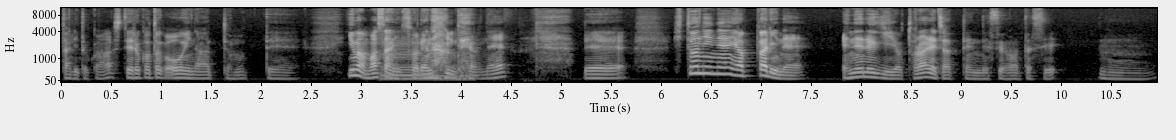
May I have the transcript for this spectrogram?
たりとかしてることが多いなって思って今まさにそれなんだよね。で人にねやっぱりねエネルギーを取られちゃってんですよ私。うん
